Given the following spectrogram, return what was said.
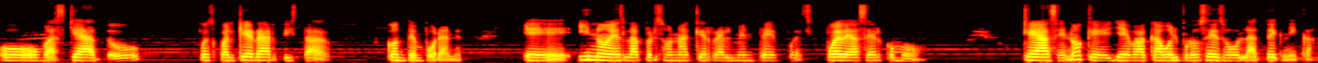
O Basquiat o pues cualquier artista contemporáneo. Eh, y no es la persona que realmente pues puede hacer como que hace, ¿no? Que lleva a cabo el proceso o la técnica.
